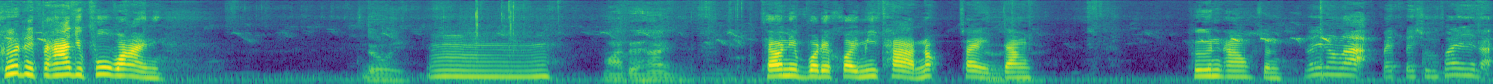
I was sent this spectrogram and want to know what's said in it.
คือนี่ไปหาอยู่ผู้วายนี่โดยอืมมาแต่ให้แถวนี้บริคอยมีฐานเนาะใส่ดัง พื้นเอาจนเฮ้ยน้องละไปไปชุมไฟนี่ล่ะ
